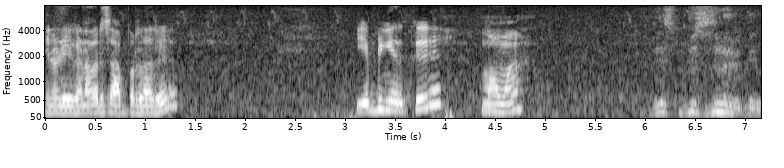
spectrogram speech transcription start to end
என்னுடைய கணவர் சாப்பிட்றாரு. எப்படிங்க இருக்கு மாமா? பெஸ் பெஸ்ன்னு இருக்குது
